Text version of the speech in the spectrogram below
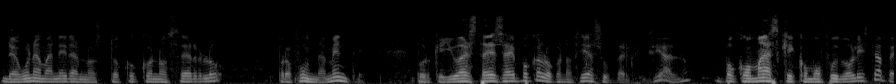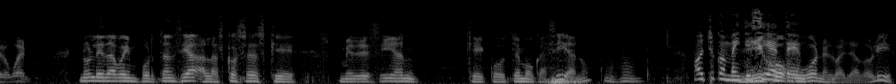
de alguna manera nos tocó conocerlo profundamente. Porque yo hasta esa época lo conocía superficial, ¿no? Un poco más que como futbolista, pero bueno, no le daba importancia a las cosas que me decían que Cuauhtémoc hacía, ¿no? Ujú. 8 con Mi hijo 27. jugó en el Valladolid.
